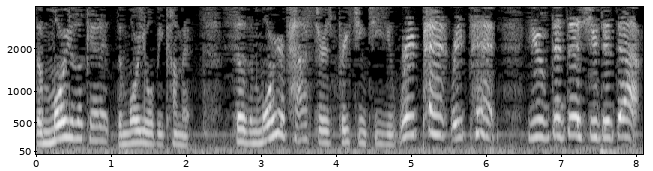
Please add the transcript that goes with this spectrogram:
The more you look at it, the more you will become it. So the more your pastor is preaching to you, repent, repent, you did this, you did that.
